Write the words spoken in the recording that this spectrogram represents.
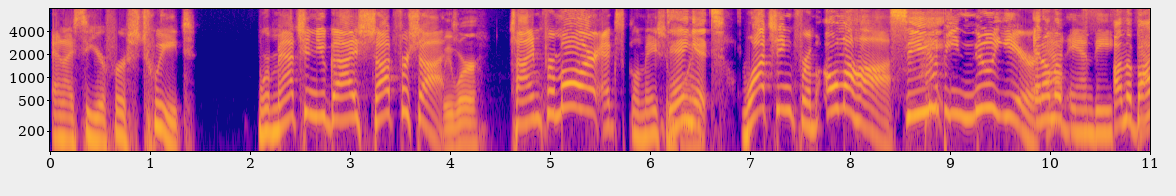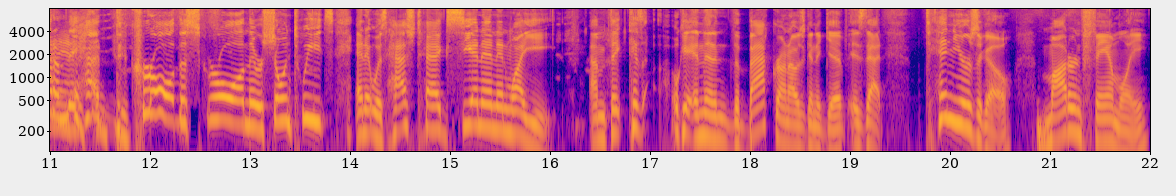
and I see your first tweet. We're matching you guys shot for shot. We were Time for more! Exclamation dang point. it. Watching from Omaha. See? Happy New Year! And on the Andy on the bottom they had the scroll, the scroll, and they were showing tweets, and it was hashtag CNN NYE. I'm think because okay, and then the background I was going to give is that ten years ago, Modern Family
